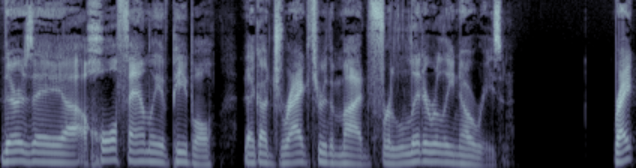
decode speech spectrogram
there's a, uh, a whole family of people that got dragged through the mud for literally no reason right?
